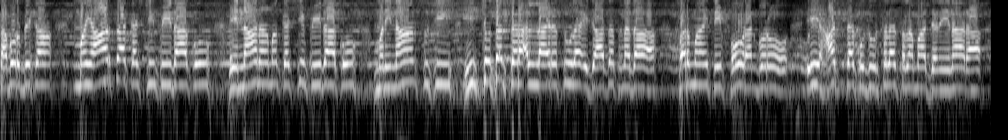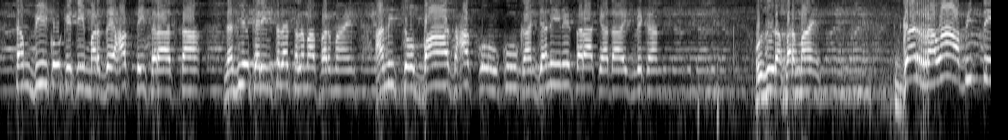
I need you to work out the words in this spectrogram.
صبر بکاں میں آرتا کشی پیدا کو، اے نانا ما کشی پیدا کو، منی نان سچی ہنچو تک ترا اللہ رسول اجازت ندا۔ فرمائی تھی، فوراً برو ای حد تک حضور صلی اللہ علیہ وسلم جنینارا تنبی کو کہ تھی مرد حق تھی سراستا۔ نبی کریم صلی اللہ علیہ وسلم فرمائیں ہمیں چو باز حق و حقوق جنین سرا کی ادائش بکن۔ حضور فرمائیں گر روا بیتے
